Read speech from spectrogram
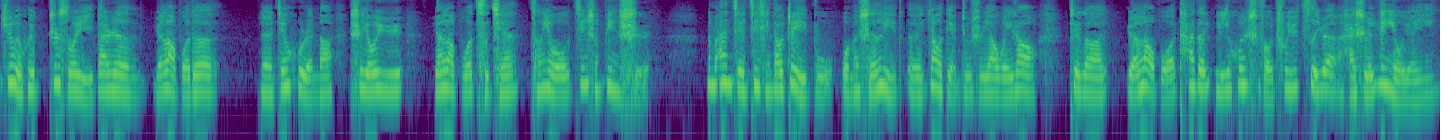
居委会之所以担任袁老伯的呃监护人呢，是由于袁老伯此前曾有精神病史。那么案件进行到这一步，我们审理的要点就是要围绕这个袁老伯他的离婚是否出于自愿，还是另有原因。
